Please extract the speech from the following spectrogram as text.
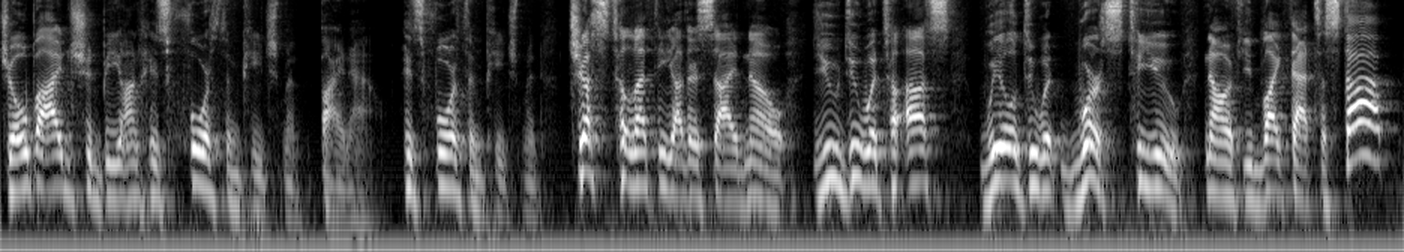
Joe Biden should be on his fourth impeachment by now. His fourth impeachment, just to let the other side know you do it to us, we'll do it worse to you. Now, if you'd like that to stop,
